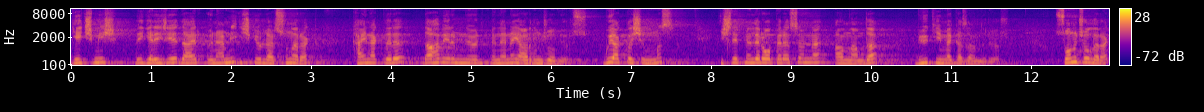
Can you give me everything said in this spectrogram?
geçmiş ve geleceğe dair önemli içgörüler sunarak kaynakları daha verimli yönetmelerine yardımcı oluyoruz. Bu yaklaşımımız işletmelere operasyonel anlamda büyük ivme kazandırıyor. Sonuç olarak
